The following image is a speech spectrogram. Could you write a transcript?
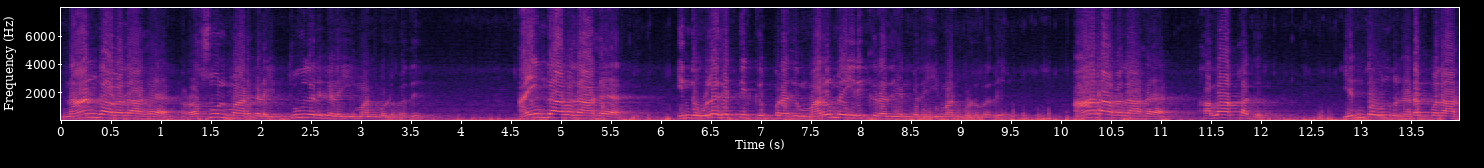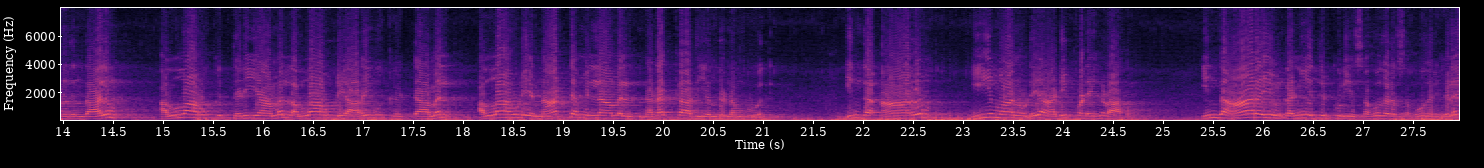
நான்காவதாக ரசூல்மார்களை தூதர்களை ஈமான் கொள்ளுவது. ஐந்தாவதாக இந்த உலகத்திற்கு பிறகு மறுமை இருக்கிறது என்பதை ஈமான் கொள்வது ஆறாவதாக கலாகதிர் எந்த ஒன்று நடப்பதாக இருந்தாலும் அல்லாஹுக்கு தெரியாமல் அல்லாஹுடைய அறிவுக்கு எட்டாமல் அல்லாஹுடைய நாட்டம் இல்லாமல் நடக்காது என்று நம்புவது. இந்த ஆறும் ஈமானுடைய அடிப்படைகள் ஆகும் இந்த ஆறையும் கண்ணியத்திற்குரிய சகோதர சகோதரிகளை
